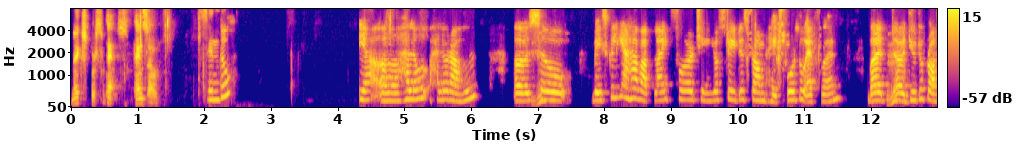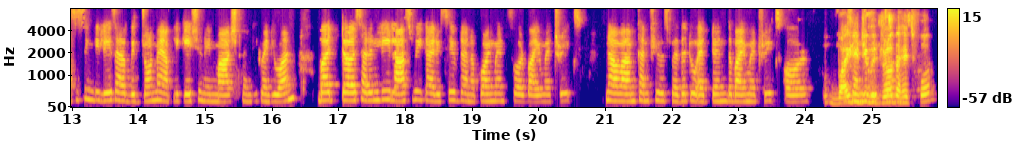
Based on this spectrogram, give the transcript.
Next person. Thanks, thanks, Rahul. Sindhu? Yeah, uh, hello, hello, Rahul. Uh, So basically, I have applied for change of status from H4 to F1, but Mhm. uh, due to processing delays, I have withdrawn my application in March 2021. But uh, suddenly, last week, I received an appointment for biometrics. Now I'm confused whether to attend the biometrics or Why did you withdraw the withdrawals. H4?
